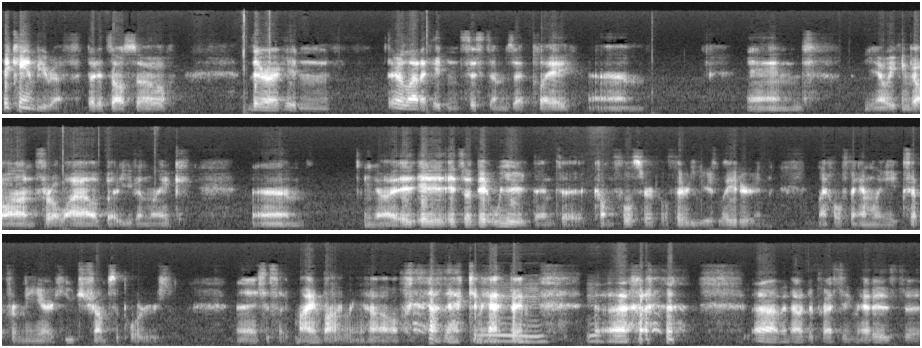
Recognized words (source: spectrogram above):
It can be rough, but it's also there are hidden there are a lot of hidden systems at play, um, and you know we can go on for a while, but even like um, you know it, it, it's a bit weird then to come full circle 30 years later and my whole family except for me are huge Trump supporters. And it's just like mind-boggling how, how that can happen, mm-hmm. uh, um, and how depressing that is to,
